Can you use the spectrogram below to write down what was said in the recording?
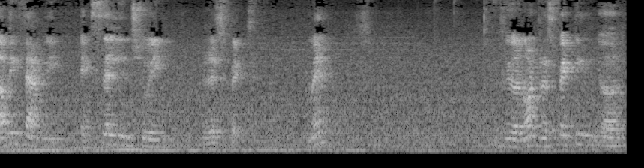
loving family, excel in showing respect. Amen. If you are not respecting your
